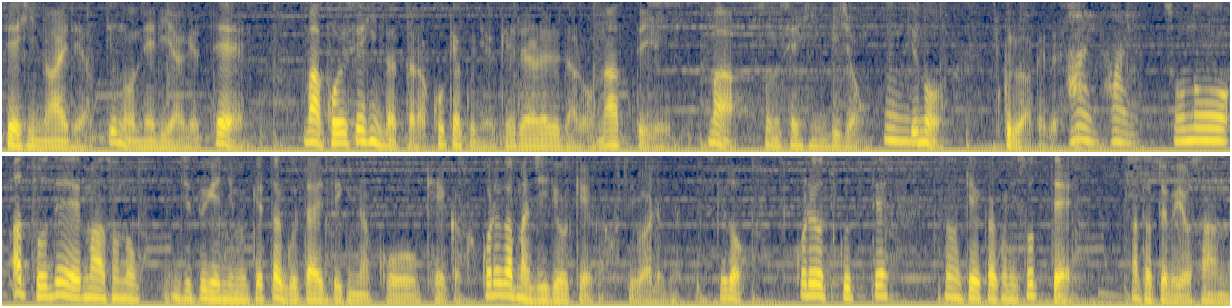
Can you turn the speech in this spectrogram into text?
製品のアイデアっていうのを練り上げて、まあ、こういう製品だったら顧客に受け入れられるだろうなっていう、まあ、その製品ビジョンっていうのを作るわけです、はいはい。その後で、まあ、その実現に向けた具体的なこう計画。これがまあ事業計画と言われるやつですけどこれを作ってその計画に沿って、まあ、例えば予算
